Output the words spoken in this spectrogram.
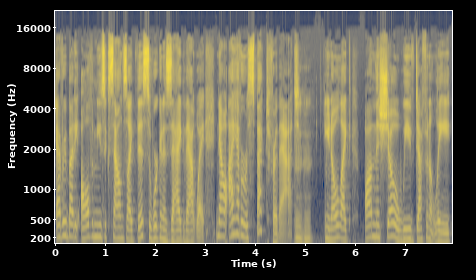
Everybody all the music sounds like this so we're going to zag that way. Now i have a respect for that. Mm-hmm. You know like on this show we've definitely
